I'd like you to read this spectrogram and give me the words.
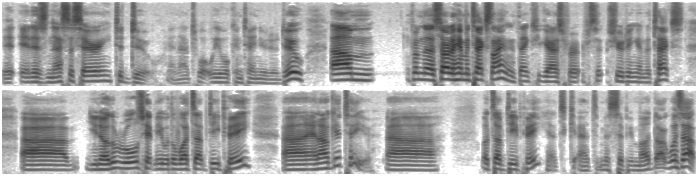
It, it is necessary to do, and that's what we will continue to do. Um, from the Starter Hammond text line, and thanks you guys for shooting in the text. Uh, you know the rules. Hit me with a "What's up, DP," uh, and I'll get to you. Uh, what's up, DP? That's, that's Mississippi Mud Dog. What's up?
